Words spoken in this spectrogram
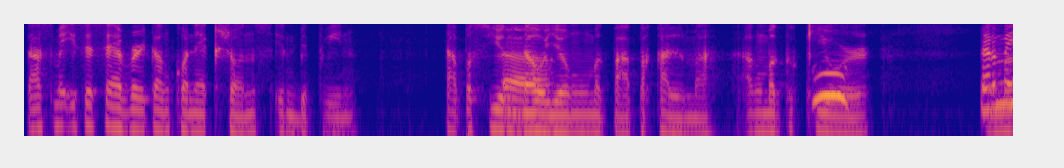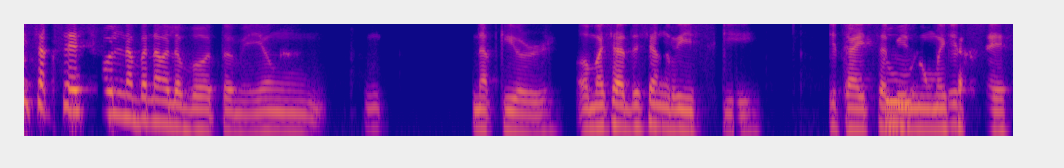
Tapos may isa-sever kang connections in between. Tapos yun Ah. daw yung magpapakalma, ang mag-cure. Pero may Ano? successful na ba na lobotomy yung na-cure? O masyado siyang risky? It's Kahit sabihin too- mong may it's, success.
